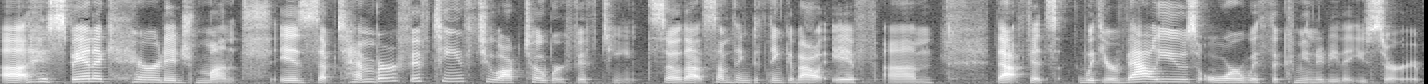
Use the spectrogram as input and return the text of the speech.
uh, Hispanic Heritage Month is September 15th to October 15th. So that's something to think about if um, that fits with your values or with the community that you serve.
